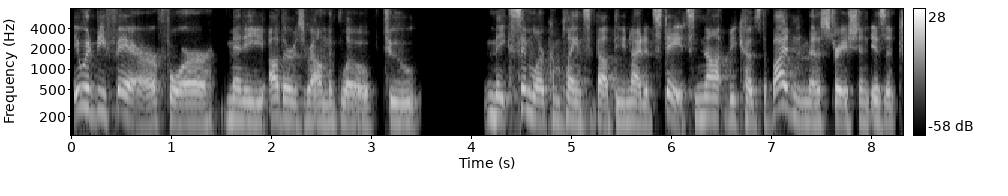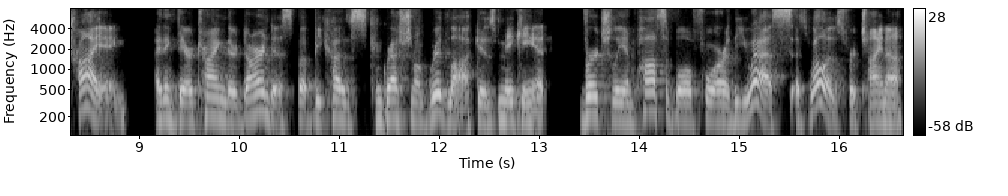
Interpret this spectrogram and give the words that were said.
it would be fair for many others around the globe to make similar complaints about the United States, not because the Biden administration isn't trying. I think they're trying their darndest, but because congressional gridlock is making it virtually impossible for the US as well as for China.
